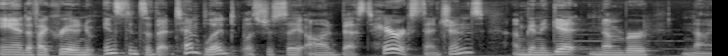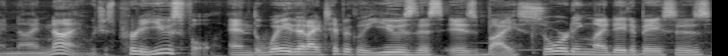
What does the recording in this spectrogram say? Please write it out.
And if I create a new instance of that template, let's just say on best hair extensions, I'm gonna get number 999, which is pretty useful. And the way that I typically use this is by sorting my databases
